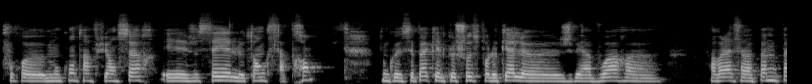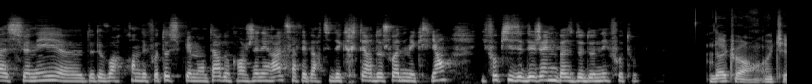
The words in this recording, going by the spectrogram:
pour euh, mon compte influenceur et je sais le temps que ça prend. Donc c'est pas quelque chose pour lequel je vais avoir Enfin voilà, ça va pas me passionner de devoir prendre des photos supplémentaires. Donc en général, ça fait partie des critères de choix de mes clients. Il faut qu'ils aient déjà une base de données photo. D'accord, ok.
